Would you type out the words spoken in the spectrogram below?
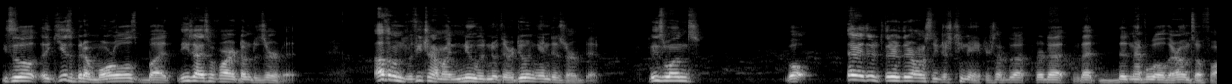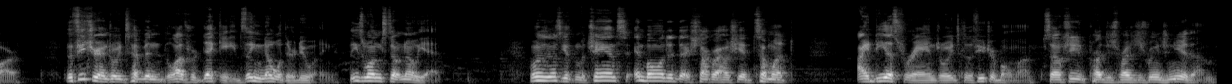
He's a little, like, he has a bit of morals, but these guys so far don't deserve it. Other ones in the future time I knew knew what they were doing and deserved it. These ones, well, they're they're, they're honestly just teenagers that, that, that didn't have a will of their own so far. The future androids have been alive for decades. They know what they're doing. These ones don't know yet. One's going to give them a chance, and Bulma did actually talk about how she had somewhat ideas for androids because the future Bulma. So she probably just to just re-engineer them.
